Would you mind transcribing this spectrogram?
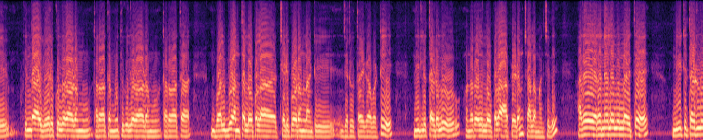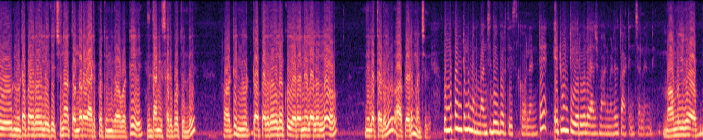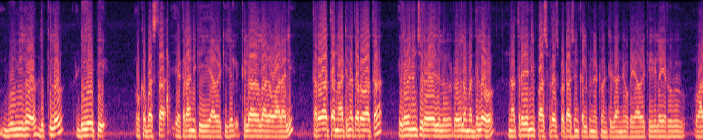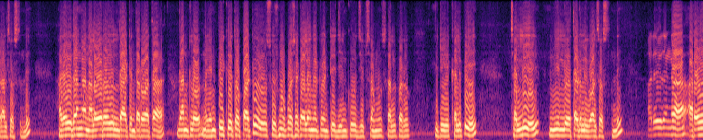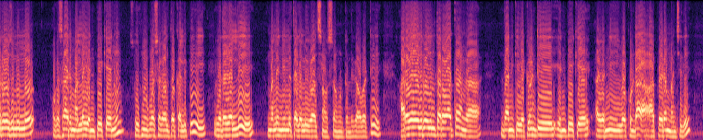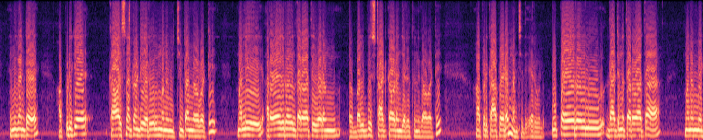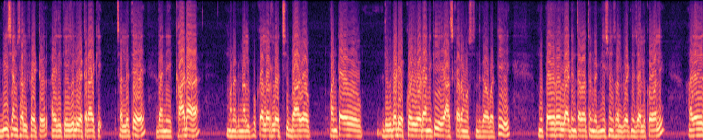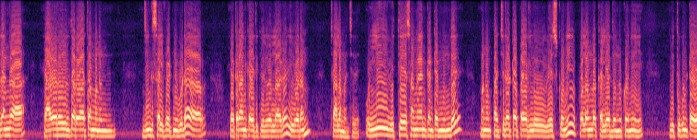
కింద వేరుకుళ్ళు రావడము తర్వాత మూతికుళ్ళు రావడము తర్వాత బల్బు అంతా లోపల చెడిపోవడం లాంటివి జరుగుతాయి కాబట్టి నీళ్ళు తడులు వంద రోజుల లోపల ఆపేయడం చాలా మంచిది. అదే ఎర్ర నెలలలో అయితే నీటి తడులు నూట పది రోజులకి ఇచ్చినా తొందరగా ఆరిపోతుంది కాబట్టి దానికి సరిపోతుంది. కాబట్టి నూట పది రోజులకు ఎర్ర నెలలలో నీళ్ళ తడులు ఆపేయడం మంచిది. ఉల్లి పంటలు మనం మంచి దిగుబడి తీసుకోవాలంటే ఎటువంటి ఎరువుల యాజమాన్యం అనేది పాటించాలండి? మామూలుగా భూమిలో దుక్కిలో డిఏపి ఒక బస్తా ఎకరానికి యాభై కిలో కిలోలాగా వాడాలి. తర్వాత నాటిన తర్వాత ఇరవై నుంచి ఇరవై ఐదు రోజుల మధ్యలో నత్రజని ఫాస్ఫరస్ పొటాషియం కలిపినటువంటి దాన్ని ఒక యాభై కేజీల ఎరువు వాడాల్సి వస్తుంది. అదేవిధంగా నలభై రోజులు దాటిన తర్వాత దాంట్లో ఎన్పీకేతో పాటు సూక్ష్మ పోషకాలైనటువంటి జింకు జిప్సము సల్ఫరు ఇటు కలిపి చల్లి నీళ్ళు తడులు ఇవ్వాల్సి వస్తుంది. అదేవిధంగా అరవై రోజులలో ఒకసారి మళ్ళీ ఎన్పీకేను సూక్ష్మ పోషకాలతో కలిపి వెదజల్లి మళ్ళీ నీళ్ళు తడలు ఇవ్వాల్సిన అవసరం ఉంటుంది కాబట్టి అరవై ఐదు రోజుల తర్వాత ఇంకా దానికి ఎటువంటి ఎన్పికే అవన్నీ ఇవ్వకుండా ఆపేయడం మంచిది. ఎందుకంటే అప్పటికే కావాల్సినటువంటి ఎరువులు మనం ఇచ్చింటాం కాబట్టి మళ్ళీ అరవై ఐదు రోజుల తర్వాత ఇవ్వడం బల్బు స్టార్ట్ కావడం జరుగుతుంది కాబట్టి అప్పటికి ఆపేయడం మంచిది ఎరువులు. ముప్పై ఐదు రోజులు దాటిన తర్వాత మనం మెగ్నీషియం సల్ఫేట్ ఐదు కేజీలు ఎకరాకి చల్లితే దాని కాడ మనకు నలుపు కలర్లో వచ్చి బాగా పంట దిగుబడి ఎక్కువ ఇవ్వడానికి ఆస్కారం వస్తుంది కాబట్టి ముప్పై రోజులు దాటిన తర్వాత మెగ్నీషియం సల్ఫేట్ని చల్లుకోవాలి అదేవిధంగా యాభై రోజుల తర్వాత మనం జింక్ సల్ఫేట్ని కూడా ఎకరానికి ఐదు కిలోలాగా ఇవ్వడం చాలా మంచిది. ఉల్లి విత్తే సమయానికంటే ముందే మనం పచ్చిరొట్ట పైర్లు వేసుకొని పొలంలో కలియ దున్నుకొని విత్తుకుంటే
